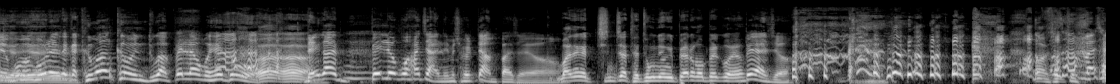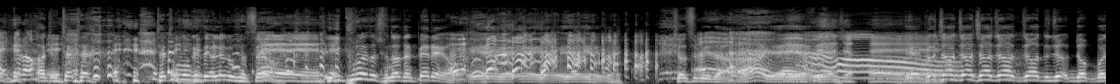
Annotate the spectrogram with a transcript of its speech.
예, 뭐, 모르니까 예. 그만큼은 누가 빼려고 해도 예. 내가 빼려고 하지 않으면 절대 안 빠져요. 만약에 진짜 대통령이 빼라고 뺄 거예요? 빼야죠. 아, 그 사람 말 잘 들어. 아, 저, 대, 대, 대 통령께서 연락이 오셨어요. 예, 예. 2%에서 조나단 빼래요. 예, 예, 예, 예, 예, 예. 좋습니다. 아, 예, 예, 예. 예. 예, 그, 저, 저, 저, 저, 저, 저, 저, 뭐,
